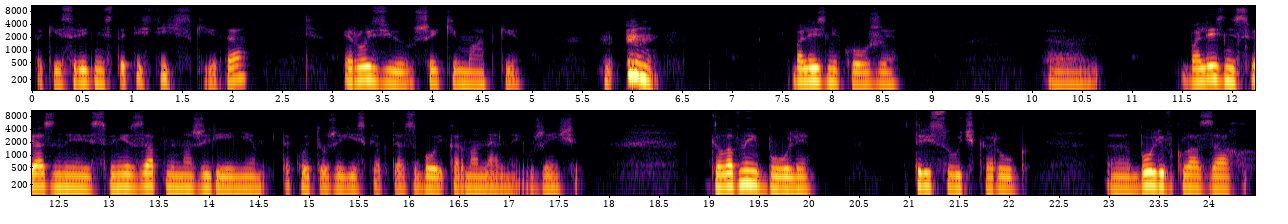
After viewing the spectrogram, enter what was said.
такие среднестатистические, да, эрозию шейки матки, болезни кожи, э, Болезни, связанные с внезапным ожирением, такой тоже есть, когда сбой гормональный у женщин. Головные боли, трясучка рук, э, боли в глазах,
